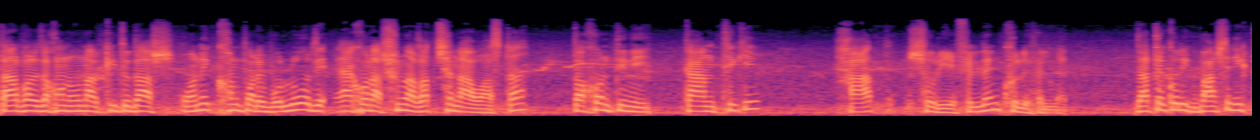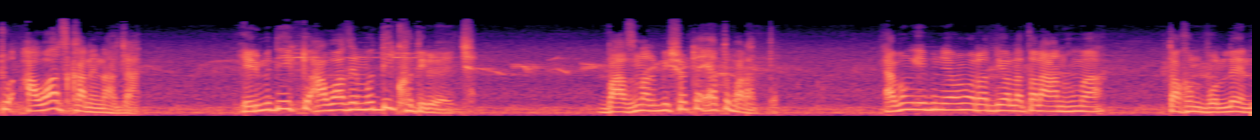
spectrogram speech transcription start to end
তারপরে যখন ওনার কৃতদাস অনেকক্ষণ পরে বলল যে, এখন আর শোনা যাচ্ছে না আওয়াজটা, তখন তিনি কান থেকে হাত সরিয়ে ফেললেন, খুলে ফেললেন। যাতে করে বাঁশির একটু আওয়াজ কানে না যায়। এর মধ্যে একটু আওয়াজের মধ্যেই ক্ষতি রয়েছে। বাজনার বিষয়টা এত মারাত্মক। এবং ইবনে রাদি আল্লাহ তালা আনহুমা তখন বললেন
